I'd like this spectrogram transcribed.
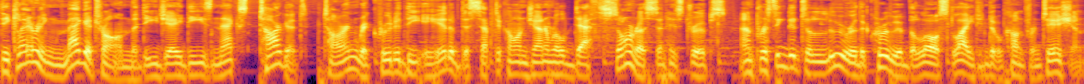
Declaring Megatron the DJD's next target, Tarn recruited the aid of Decepticon General Deathsaurus and his troops, and proceeded to lure the crew of the Lost Light into a confrontation.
